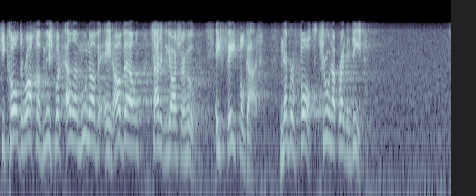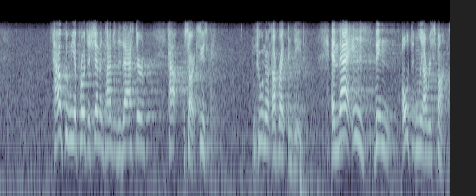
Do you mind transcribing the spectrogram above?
he called the rock of Mishpat Elamunav Ein Avel Tzadik V'Yasharhu. A faithful God, never false, true and upright indeed. How can we approach Hashem in times of disaster? How, sorry, excuse me. True and upright indeed. And that has been ultimately our response.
